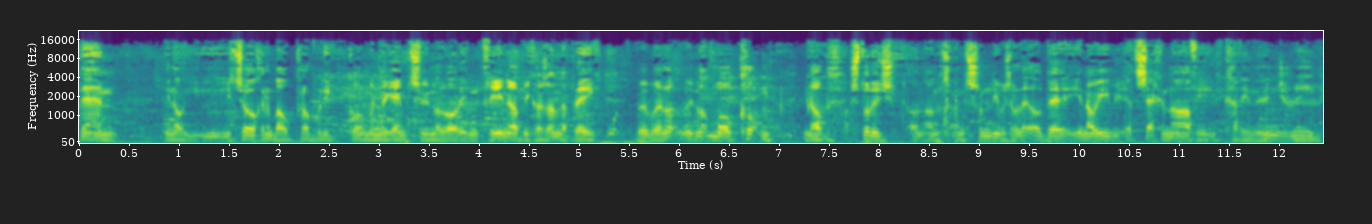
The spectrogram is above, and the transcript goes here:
then you know you, you're talking about probably going to win the game two 0 or even three 0 because on the break we were, a lot- we're a lot more cutting. You know, Sturridge on, on, on Sunday was a little bit. You know, he, at second half he carrying an injury. Mm.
